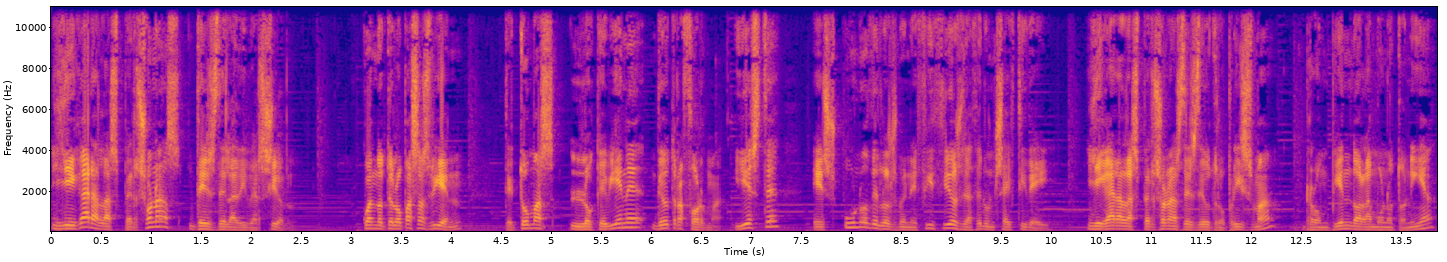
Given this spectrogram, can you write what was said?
Llegar a las personas desde la diversión. Cuando te lo pasas bien, te tomas lo que viene de otra forma y este es uno de los beneficios de hacer un Safety Day llegar a las personas desde otro prisma, rompiendo la monotonía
